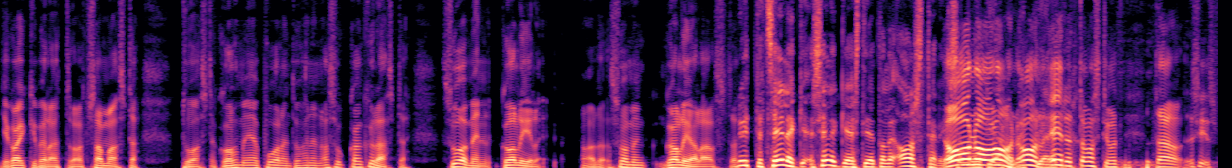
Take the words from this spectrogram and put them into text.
ja kaikki pelaajat tulevat samasta tuosta 3500 asukkaan kylästä. Suomen Galil, Suomen Galialausta. Nyt et selke- selkeästi, että ole Asterix. Joo, no, on, on, ehdottomasti, mutta tämä siis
